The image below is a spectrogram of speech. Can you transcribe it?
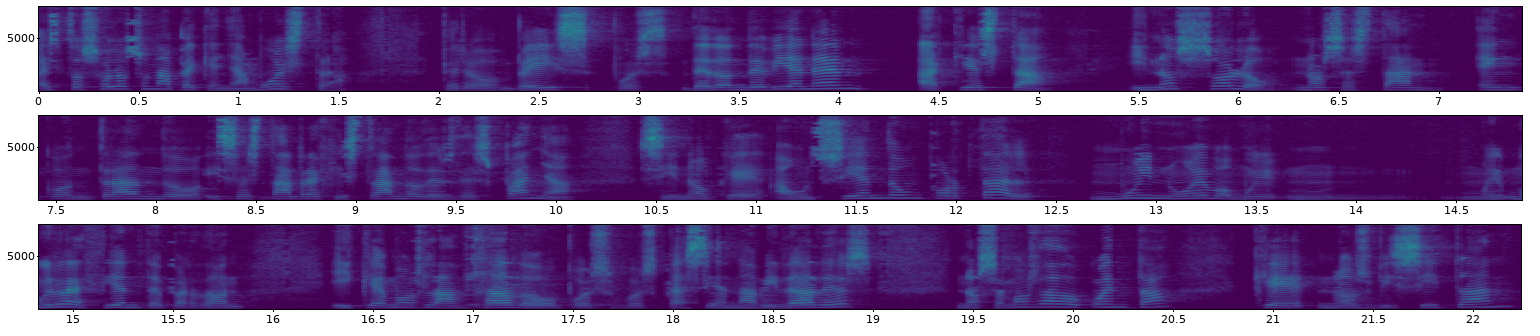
Esto solo es una pequeña muestra, pero veis, pues, de dónde vienen, aquí está. Y no solo nos están encontrando y se están registrando desde España, sino que, aun siendo un portal muy nuevo, muy, muy, muy reciente, perdón, y que hemos lanzado pues, pues casi en Navidades, nos hemos dado cuenta que nos visitan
